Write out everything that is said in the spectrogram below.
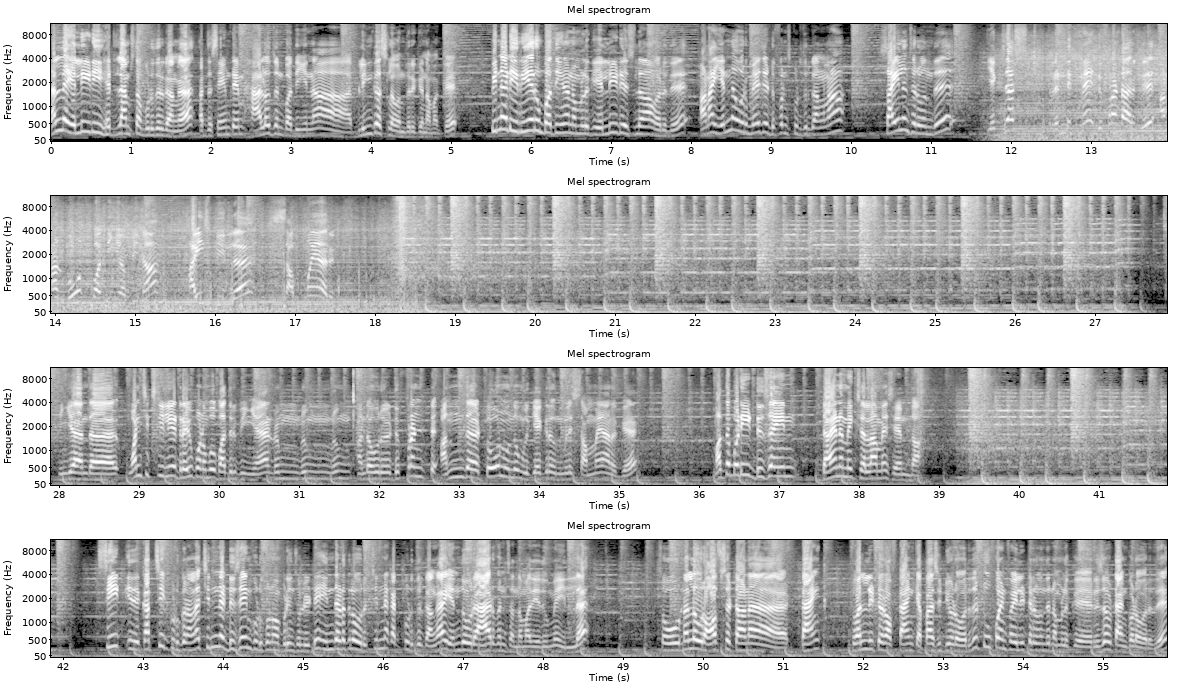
நல்ல LED head lamps தான் கொடுத்துருக்காங்க. At the same time halogen பார்த்தீங்கன்னா பிளிங்கர்ஸில் வந்திருக்கு நமக்கு. பின்னாடி ரியரும் பார்த்தீங்கன்னா நம்மளுக்கு எல்இடிஎஸில் தான் வருது. ஆனால் என்ன ஒரு மேஜர் டிஃப்ரென்ஸ் கொடுத்துருக்காங்கன்னா சைலன்சர் வந்து எக்ஸாஸ்ட் ரெண்டுக்குமே டிஃப்ரெண்ட்டாக இருக்குது ஆனால் நோட் பார்த்தீங்க அப்படின்னா ஹை ஸ்பீடில் செம்மையாக இருக்குது நீங்கள் அந்த ஒன் சிக்ஸ்டிலேயே ட்ரைவ் பண்ணும்போது பார்த்துருப்பீங்க. ரிம் ரிம் ரிம் அந்த ஒரு டிஃப்ரெண்ட் அந்த டோன் வந்து உங்களுக்கு கேட்குறது உண்மையிலே செம்மையாக இருக்குது மற்றபடி டிசைன் டைனமிக்ஸ் எல்லாமே சேம் தான். சீட் இது கட் சீட் கொடுக்குறனால சின்ன டிசைன் கொடுக்கணும் அப்படின்னு சொல்லிட்டு இந்த இடத்துல ஒரு சின்ன கட் கொடுத்துருக்காங்க. எந்த ஒரு ஏர்வன்ஸ் அந்த மாதிரி எதுவுமே இல்லை. ஸோ நல்ல ஒரு ஆஃப்செட்டான tank twelve litre of tank கெப்பாசிட்டியோட வருது. டூ பாயிண்ட் ஃபைவ் லிட்டர் வந்து நம்மளுக்கு ரிசர்வ் டேங்கோட வருது.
